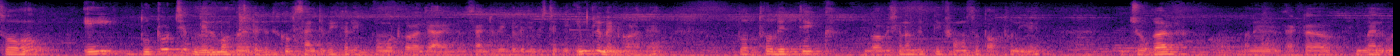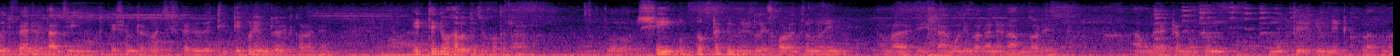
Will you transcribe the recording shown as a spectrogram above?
সো এই দুটোর যে মেলবন্ধন এটা যদি খুব সাইন্টিফিক্যালি প্রমোট করা যায়, যদি সাইন্টিফিক্যালি জিনিসটাকে ইমপ্লিমেন্ট করা যায়, তথ্যভিত্তিক, গবেষণাভিত্তিক সমস্ত তথ্য নিয়ে যোগার মানে একটা হিউম্যান ওয়েলফেয়ারের তার যে ইমপ্লিকেশনটা রয়েছে, সেটা যদি ঠিক ঠিক করে ইমপ্লিমেন্ট করা যায়, এর থেকে ভালো কিছু হতে পারে না। তো সেই উদ্যোগটাকে রিয়েলাইজ করার জন্যই আমরা এই গাঙ্গুলি বাগানের রামগড়ে আমাদের একটা নতুন মুক্তির ইউনিট খোলা হলো।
